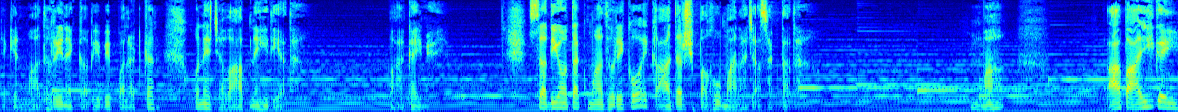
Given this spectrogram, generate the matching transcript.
लेकिन माधुरी ने कभी भी पलटकर उन्हें जवाब नहीं दिया था। वाकई में, सदियों तक माधुरी को एक आदर्श बहू माना जा सकता था। माँ, आप आ ही गई।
